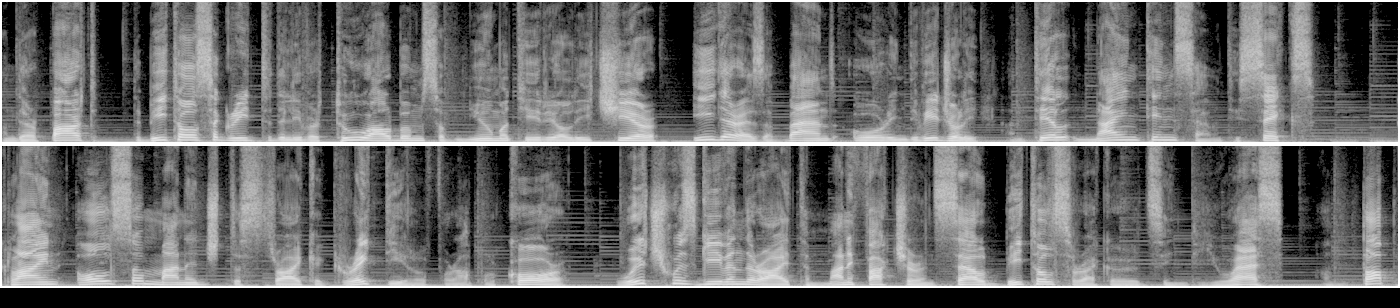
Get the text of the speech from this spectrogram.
On their part, the Beatles agreed to deliver two albums of new material each year, either as a band or individually, until 1976. Klein also managed to strike a great deal for Apple Corps, which was given the right to manufacture and sell Beatles records in the US, on top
